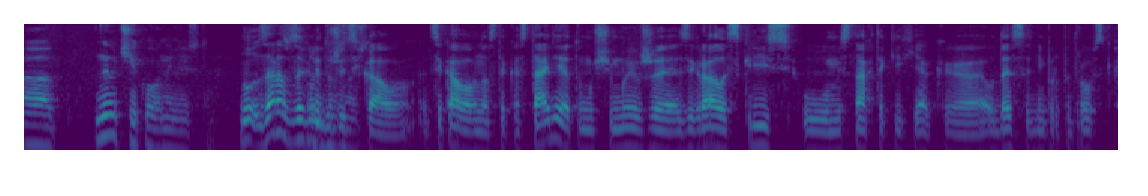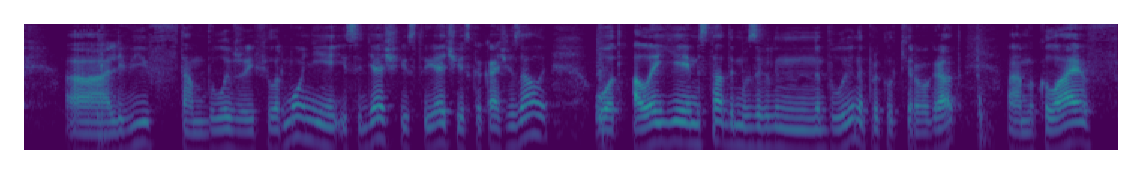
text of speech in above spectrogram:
Е, Неочікуване місто. Ну зараз взагалі дуже цікаво. Цікава в нас така стадія, тому що ми вже зіграли скрізь у містах, таких як е, Одеса, Дніпропетровськ, Львів. Там були вже і філармонії, і сидячі, і стоячі, і скакачі зали. От, але є міста, де ми взагалі не були, наприклад, Кіровоград, Миколаїв.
